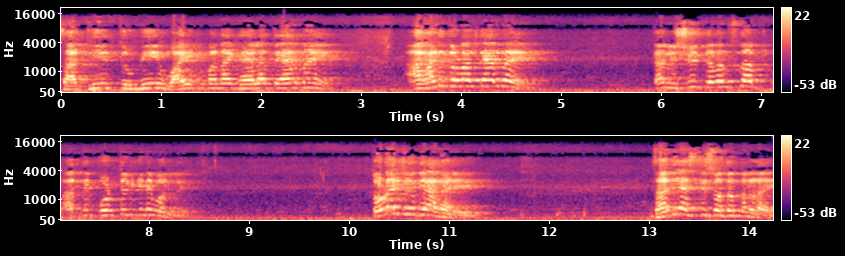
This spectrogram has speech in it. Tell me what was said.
साठी तुम्ही वाईटपणा घ्यायला तयार नाही. आघाडी तोडायला तयार नाही. कारण विश्वित कदम सुद्धा अगदी पोटतिडकीने बोलले. तोडायची होती आघाडी. झाली असती स्वतंत्र लढाई.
